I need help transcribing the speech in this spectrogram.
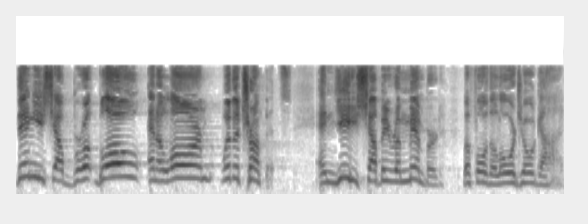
then ye shall blow an alarm with the trumpets, and ye shall be remembered before the Lord your God.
